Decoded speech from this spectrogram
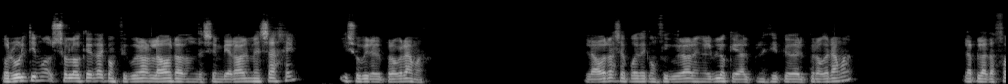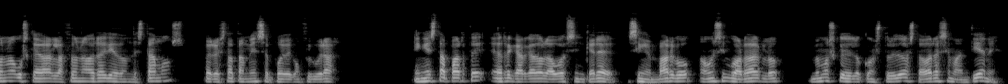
Por último, solo queda configurar la hora donde se enviará el mensaje y subir el programa. La hora se puede configurar en el bloque al principio del programa la plataforma buscará la zona horaria donde estamos, pero esta también se puede configurar. En esta parte he recargado la web sin querer, sin embargo, aún sin guardarlo, vemos que lo construido hasta ahora se mantiene.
